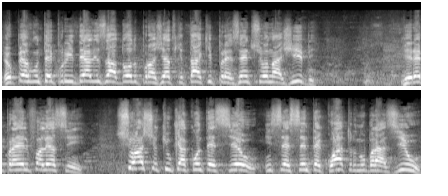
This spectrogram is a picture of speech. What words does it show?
eu perguntei para o idealizador do projeto que está aqui presente, o senhor Najib, virei para ele e falei assim, o senhor acha que o que aconteceu em 64 no Brasil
